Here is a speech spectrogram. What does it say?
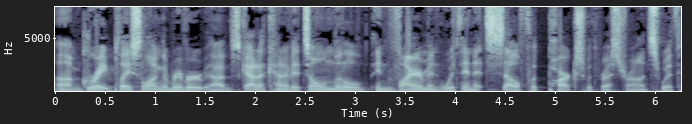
Um, great place along the river. Uh, it's got a kind of its own little environment within itself with parks, with restaurants, with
